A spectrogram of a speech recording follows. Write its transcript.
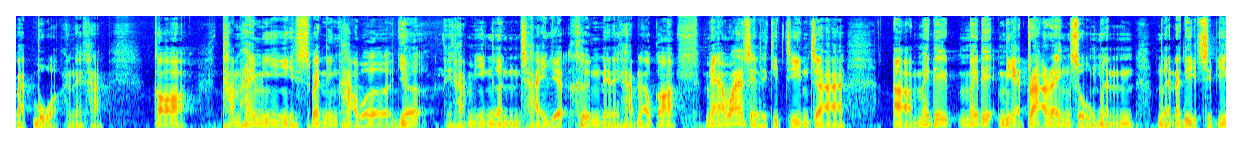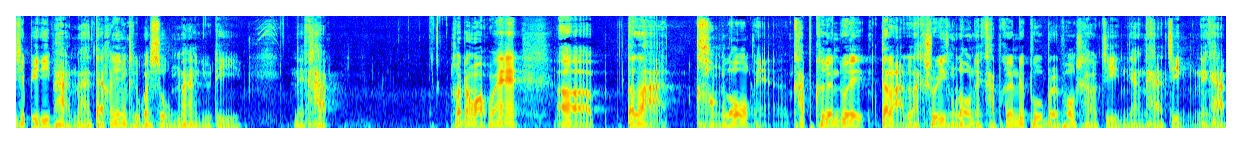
แบบบวกนะครับ ก็ทำให้มี spending power เยอะนะครับมีเงินใช้เยอะขึ้นเนี่ยนะครับแล้วก็แม้ว่าเศรษฐกิจจีนจะไม่ได้ไม่ได้มีอัตราเร่งสูงเหมือนเหมือนอดีต 10-20 ปีที่ผ่านมา แต่ก็ยังถือว่าสูงมากอยู่ดีนะครับ ก็ต้องบอกว่าตลาด ของโลกเนี่ยขับเคลื่อนด้วยตลาดลักชัวรี่ของโลกเนี่ยขับเคลื่อนด้วยผู้บริโภคชาวจีนอย่างแท้จริงนะครับ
